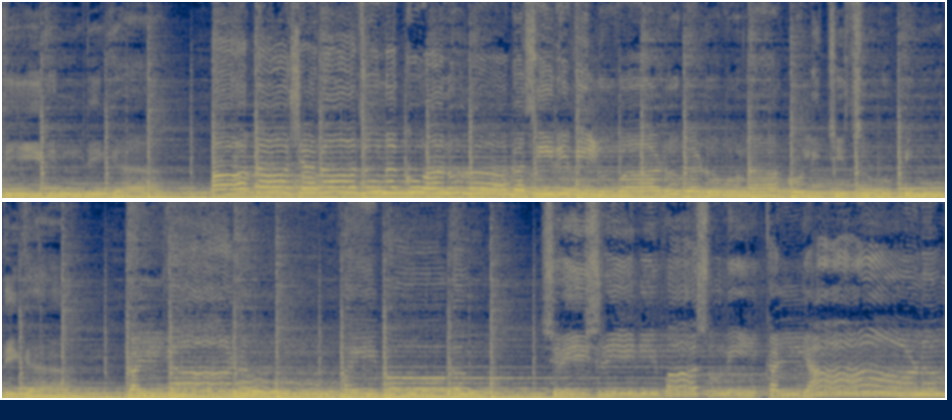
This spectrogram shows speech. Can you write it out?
తీరిందిగా. ఆకాశరాజునకు అనురాగ సిరి విలువాడుగా ശ്രീനിവാസുനി കല്യാണം.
